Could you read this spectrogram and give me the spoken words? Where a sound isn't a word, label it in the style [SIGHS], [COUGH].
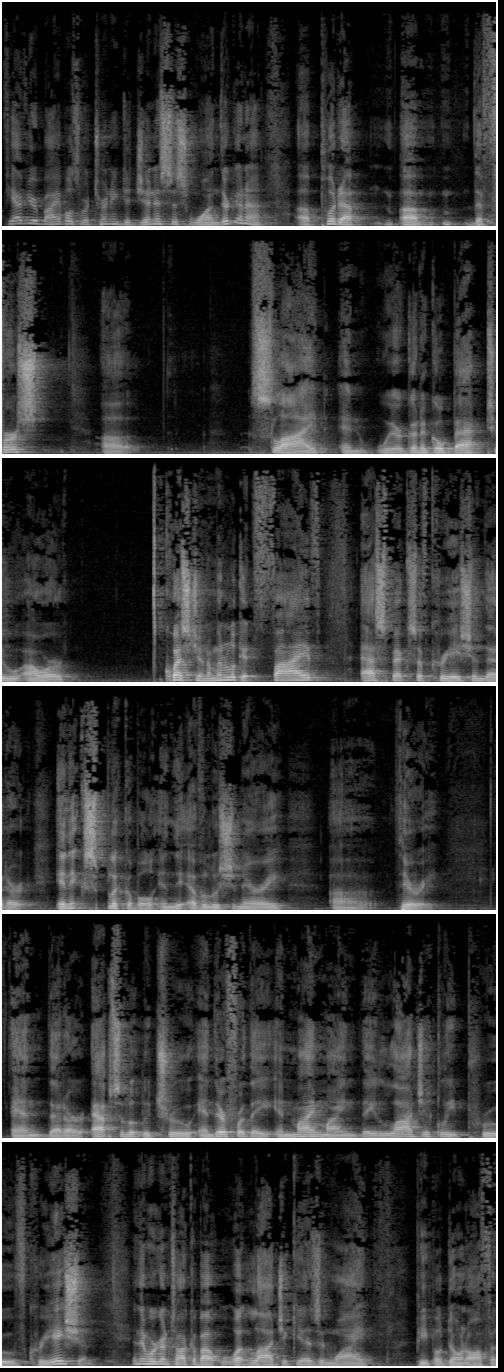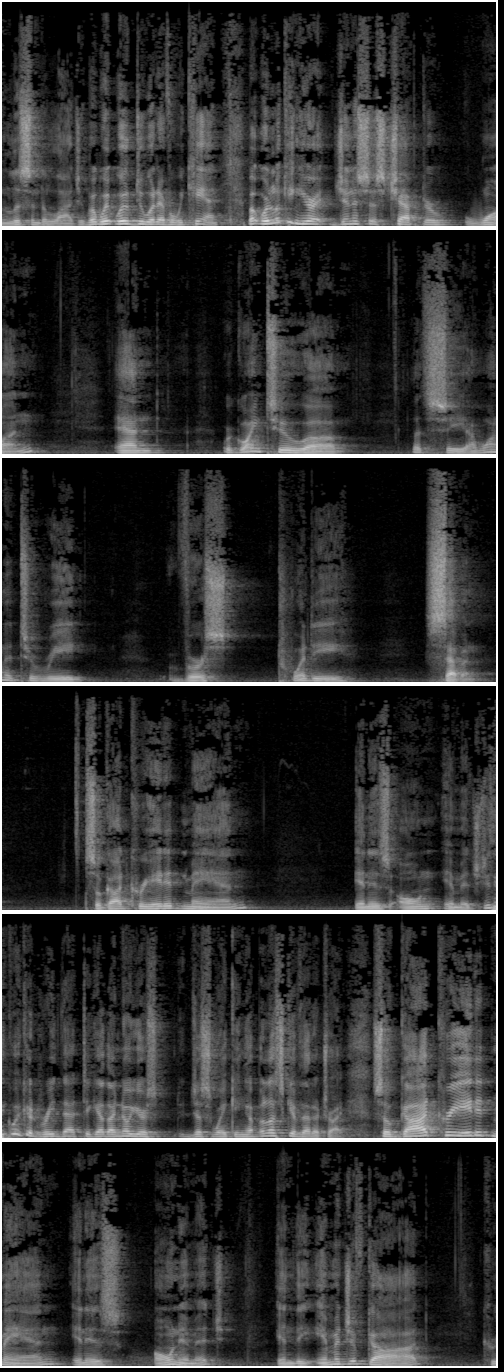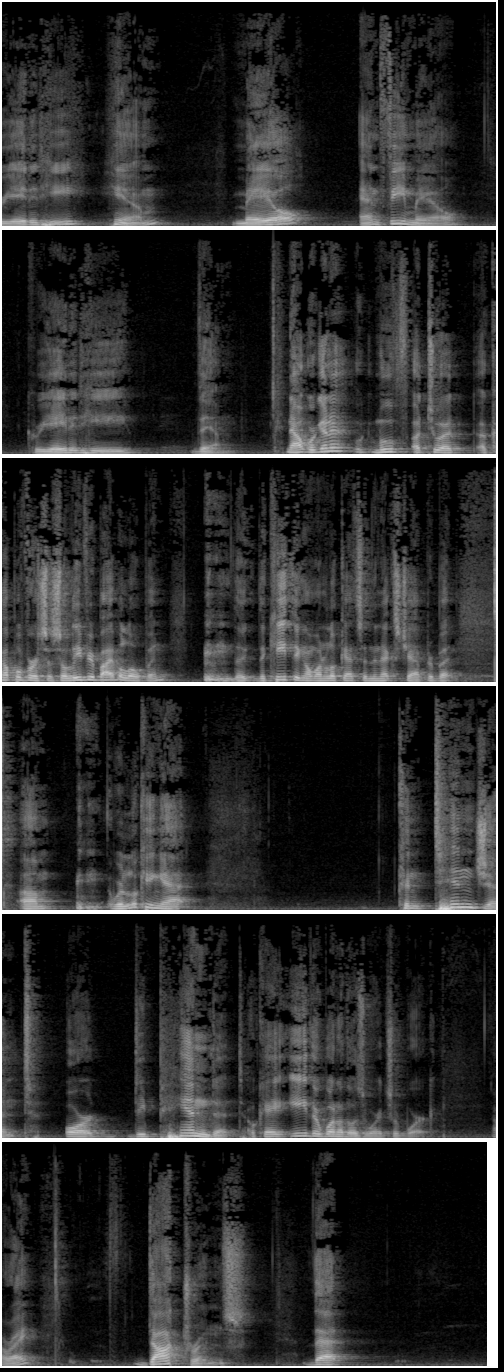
If you have your Bibles, we're turning to Genesis 1. They're going to uh, put up um, the first uh, slide, and we're going to go back to our question. I'm going to look at five aspects of creation that are inexplicable in the evolutionary uh, theory and that are absolutely true, and therefore they, in my mind, they logically prove creation. And then we're going to talk about what logic is and why People don't often listen to logic, but we'll do whatever we can. But we're looking here at Genesis chapter 1, and we're going to, uh, let's see, I wanted to read verse 27. So God created man in his own image. Do you think we could read that together? I know you're just waking up, but let's give that a try. So God created man in his own image. In the image of God, created he him, male and female created he them. Now we're going to move uh, to a, a, couple verses. So leave your Bible open. [CLEARS THROAT] the, the key thing I want to look at is in the next chapter, but um, [CLEARS THROAT] we're looking at contingent or dependent. Okay, either one of those words would work. All right, doctrines that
